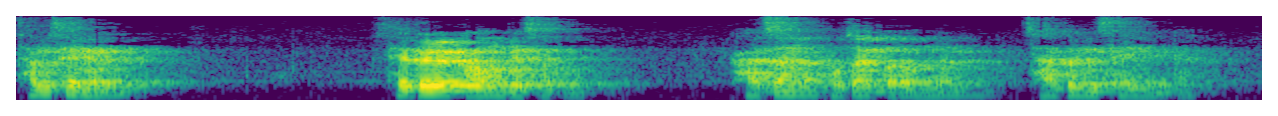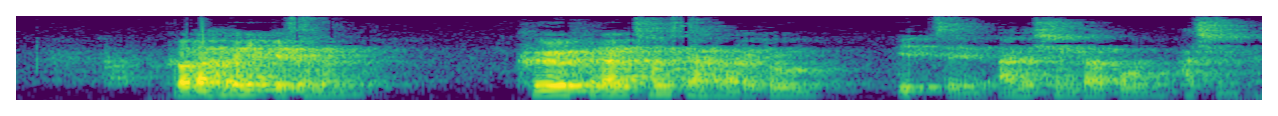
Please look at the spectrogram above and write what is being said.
참새는 새들 가운데서도 가장 보잘것없는 작은 새입니다. 그러나 하느님께서는 그 흔한 참새 한 마리도 잊지 않으신다고 하십니다.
